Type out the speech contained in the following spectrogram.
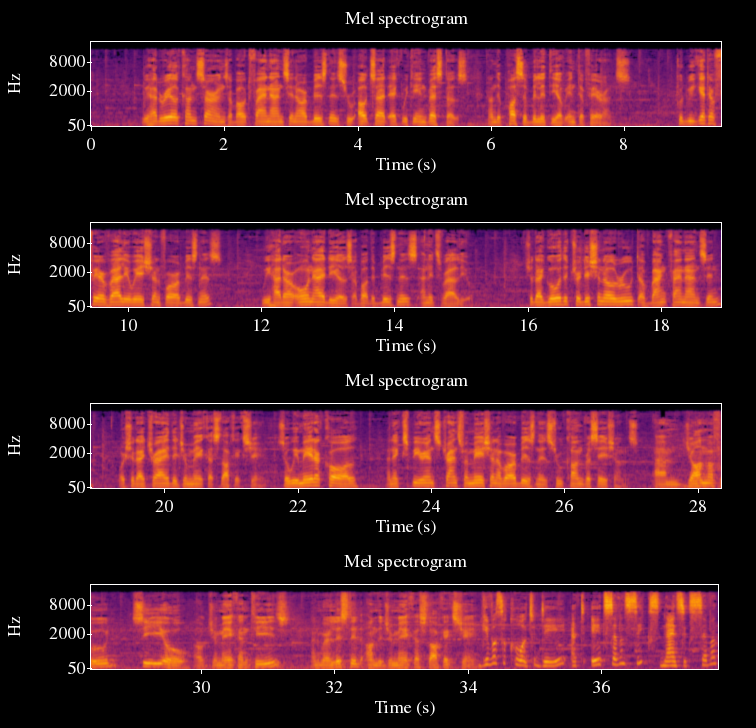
We had real concerns about financing our business through outside equity investors and the possibility of interference. Could we get a fair valuation for our business? We had our own ideas about the business and its value. Should I go the traditional route of bank financing or should I try the Jamaica Stock Exchange? So we made a call and experienced transformation of our business through conversations. I'm John Mahfood, CEO of Jamaican Teas, and we're listed on the Jamaica Stock Exchange. Give us a call today at 876 967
